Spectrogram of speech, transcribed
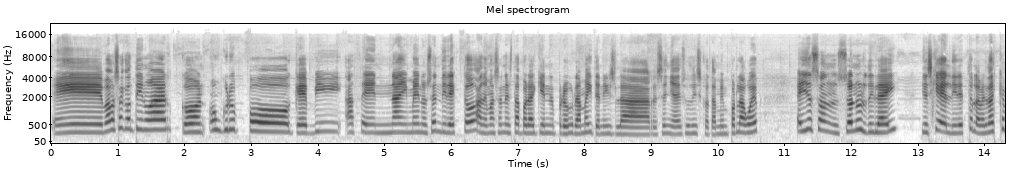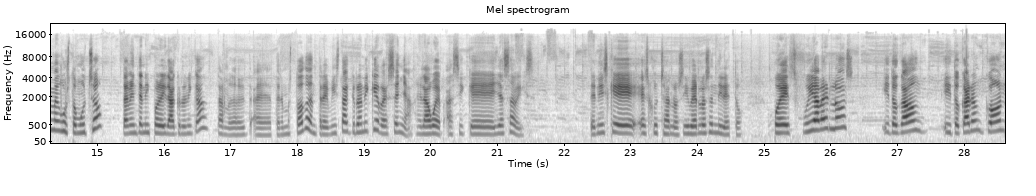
Eh, vamos a continuar con un grupo que vi hace nada y menos en directo. Además han estado por aquí en el programa y tenéis la reseña de su disco también por la web. Ellos son Sonus Delay. Y es que el directo la verdad es que me gustó mucho. También tenéis por ahí la crónica. Eh, tenemos todo, entrevista, crónica y reseña en la web. Así que ya sabéis. Tenéis que escucharlos y verlos en directo. Pues fui a verlos y tocaban y tocaron con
